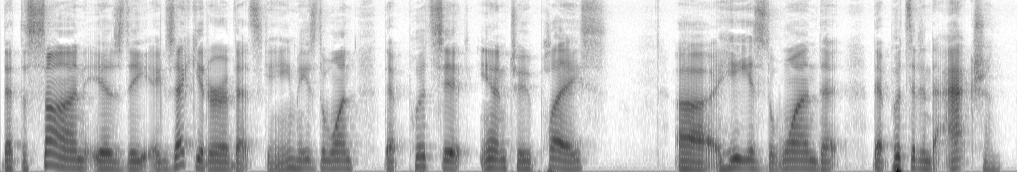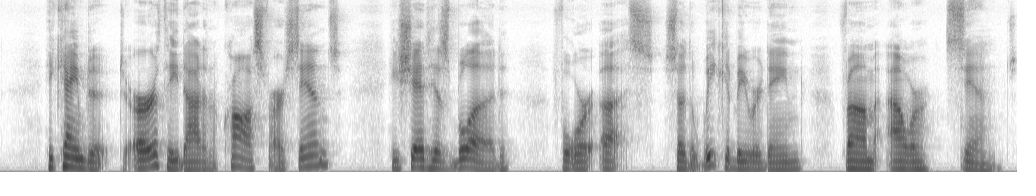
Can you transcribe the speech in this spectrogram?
that the Son is the executor of that scheme. He's the one that puts it into place. Uh, he is the one that, that puts it into action. He came to, to earth, He died on a cross for our sins, He shed His blood for us so that we could be redeemed from our sins.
